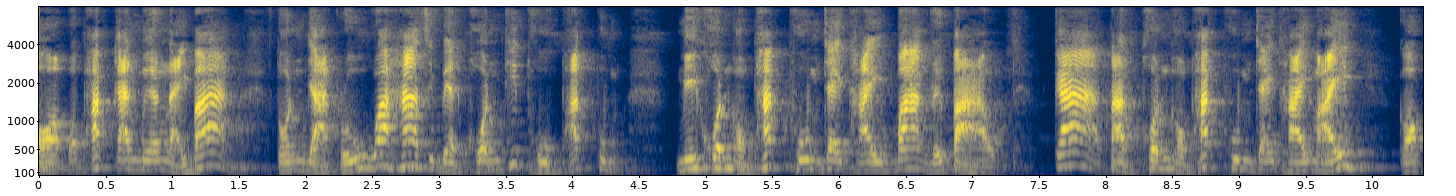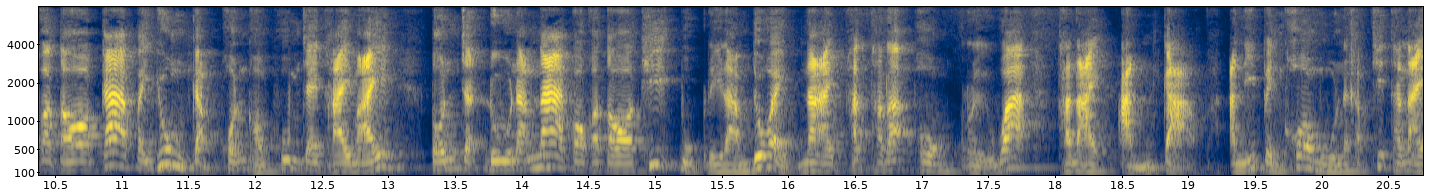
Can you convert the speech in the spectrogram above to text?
บอกว่าพรรคการเมืองไหนบ้าง ตนอยากรู้ว่า 51 คนที่ถูกพรรคภู มีคนของพรรคภูมิใจไทยบ้างหรือเปล่า กล้าตัดคนของพรรคภูมิใจไทยไหมกกตกล้าไปยุ่งกับคนของภูมิใจไทยไหม ตนจะดูน้ำหน้ากกตที่บุรีรัมย์ด้วย นายพัทรพงศ์หรือว่าทนายอันกล่าว อันนี้เป็นข้อมูลนะครับที่ทนาย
